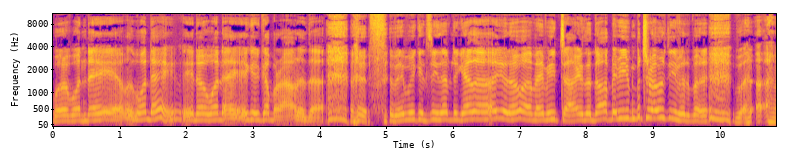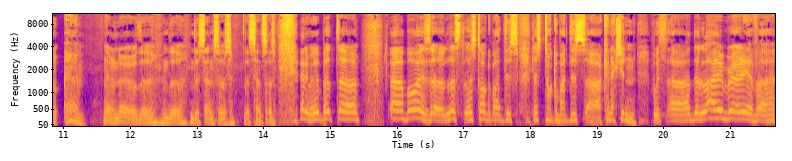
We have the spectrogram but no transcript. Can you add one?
Well, one day, uh, one day, you know, one day it could come around and uh, maybe we can see them together. You know, uh, maybe tying the knot, maybe even betrothed, even. But but. No, no, the the the senses, the senses. Anyway, but uh, uh, boys, uh, let's let's talk about this. Let's talk about this uh, connection with uh, the library of uh,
